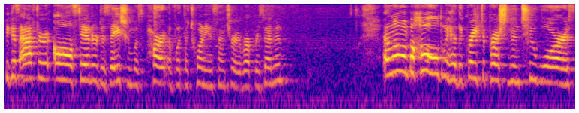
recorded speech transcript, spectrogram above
because after all, standardization was part of what the 20th century represented. And lo and behold, we had the Great Depression and two wars.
